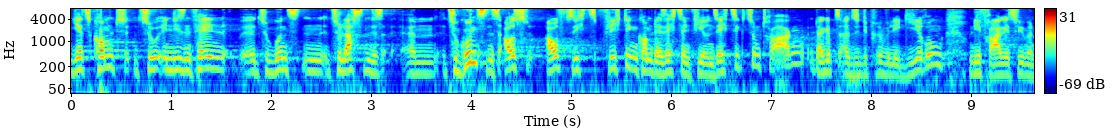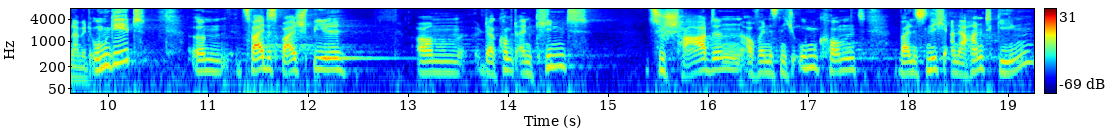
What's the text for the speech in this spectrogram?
Jetzt kommt zu, in diesen Fällen äh, zugunsten, zulasten des, ähm, zugunsten des Aus, Aufsichtspflichtigen kommt der 1664 zum Tragen. Da gibt es also die Privilegierung und die Frage ist, wie man damit umgeht. Ähm, zweites Beispiel, ähm, da kommt ein Kind zu Schaden, auch wenn es nicht umkommt, weil es nicht an der Hand ging,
